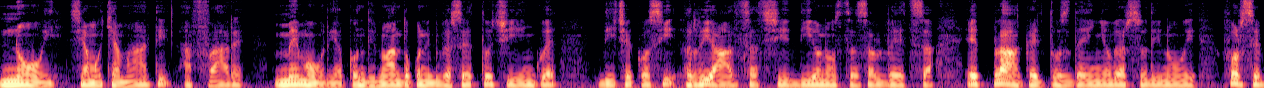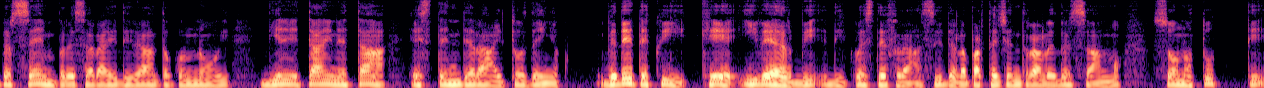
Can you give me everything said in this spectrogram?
Noi siamo chiamati a fare memoria, continuando con il versetto 5 Dice così, rialzaci, Dio nostra salvezza, e placa il tuo sdegno verso di noi, forse per sempre sarai dirato con noi, di età in età estenderai il tuo sdegno. Vedete qui che i verbi di queste frasi, della parte centrale del Salmo, sono tutti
